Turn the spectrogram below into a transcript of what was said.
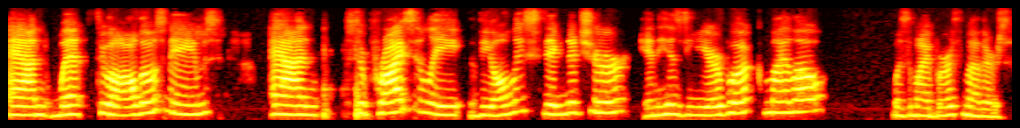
and went through all those names. And surprisingly, the only signature in his yearbook, Milo, was my birth mother's.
